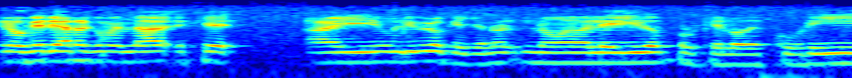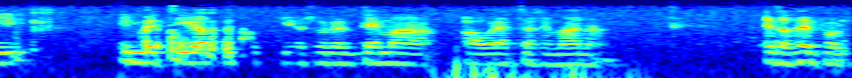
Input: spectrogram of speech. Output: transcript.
Yo quería recomendar, es que hay un libro que yo no, no he leído porque lo descubrí investigando sobre el tema ahora esta semana. Entonces, pues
